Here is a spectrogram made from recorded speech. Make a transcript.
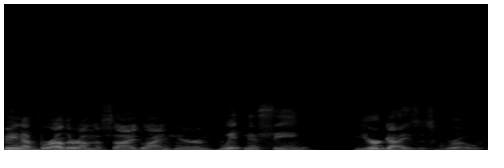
being a brother on the sideline here and witnessing your guys' growth.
